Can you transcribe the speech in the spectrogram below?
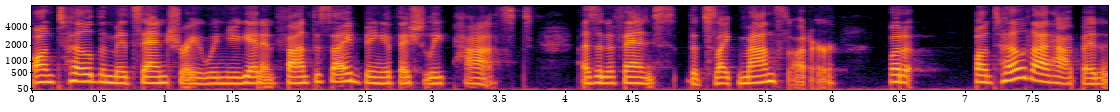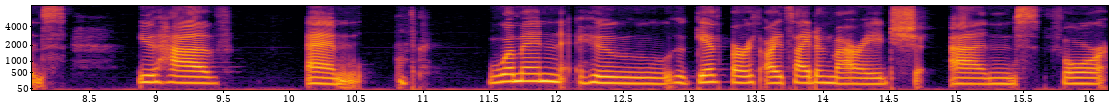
until the mid century when you get infanticide being officially passed as an offense that's like manslaughter. But until that happens, you have um, women who who give birth outside of marriage, and for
